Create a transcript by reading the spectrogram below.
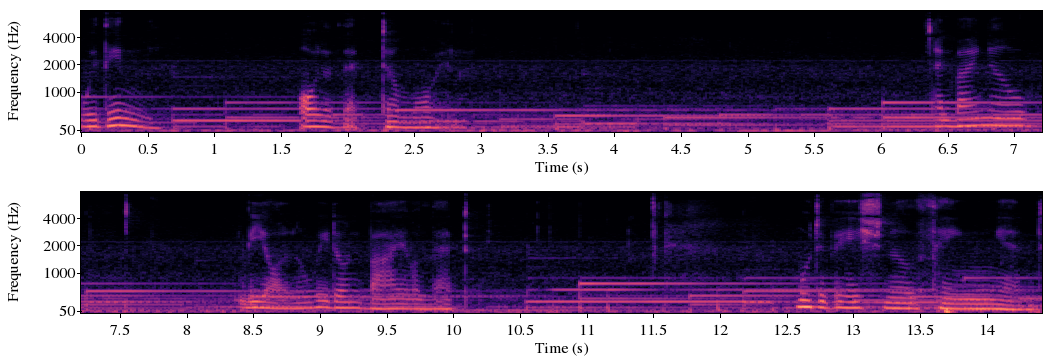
within all of that turmoil. By now, we all know we don't buy all that motivational thing and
